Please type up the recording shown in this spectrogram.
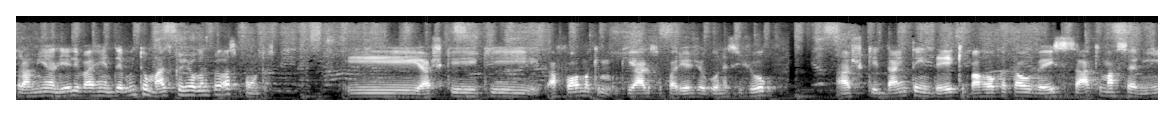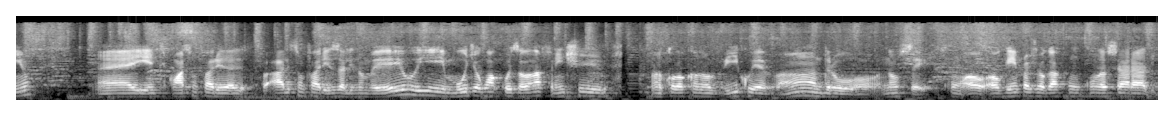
Pra mim ali ele vai render muito mais do que jogando pelas pontas. E acho que, que a forma que, que Alisson Farias jogou nesse jogo, acho que dá a entender que Barroca talvez saque Marcelinho né, e entre com Alisson Farias, Alisson Farias ali no meio e mude alguma coisa lá na frente, eh, colocando o Vico e Evandro, não sei, com al- alguém pra jogar com, com o Léo Ceará ali.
